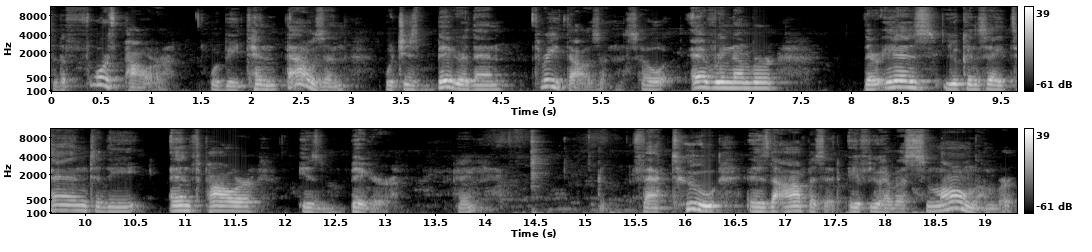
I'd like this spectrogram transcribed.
to the fourth power would be 10,000, which is bigger than 3,000. So every number there is, you can say 10 to the nth power is bigger. Okay. Fact two is the opposite. If you have a small number,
